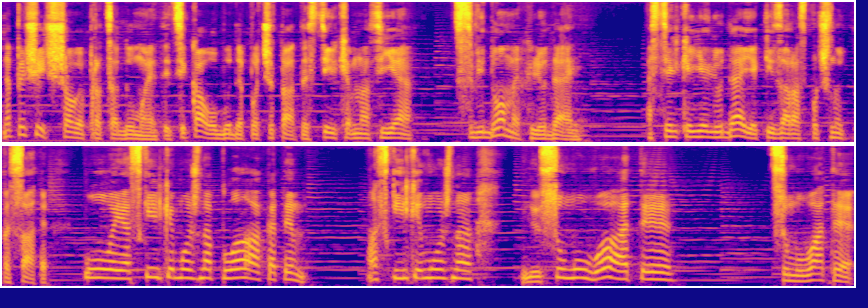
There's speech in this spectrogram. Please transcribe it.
Напишіть, що ви про це думаєте. Цікаво буде почитати, стільки в нас є свідомих людей, а стільки є людей, які зараз почнуть писати: Ой, а скільки можна плакати, а скільки можна сумувати. Сумувати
